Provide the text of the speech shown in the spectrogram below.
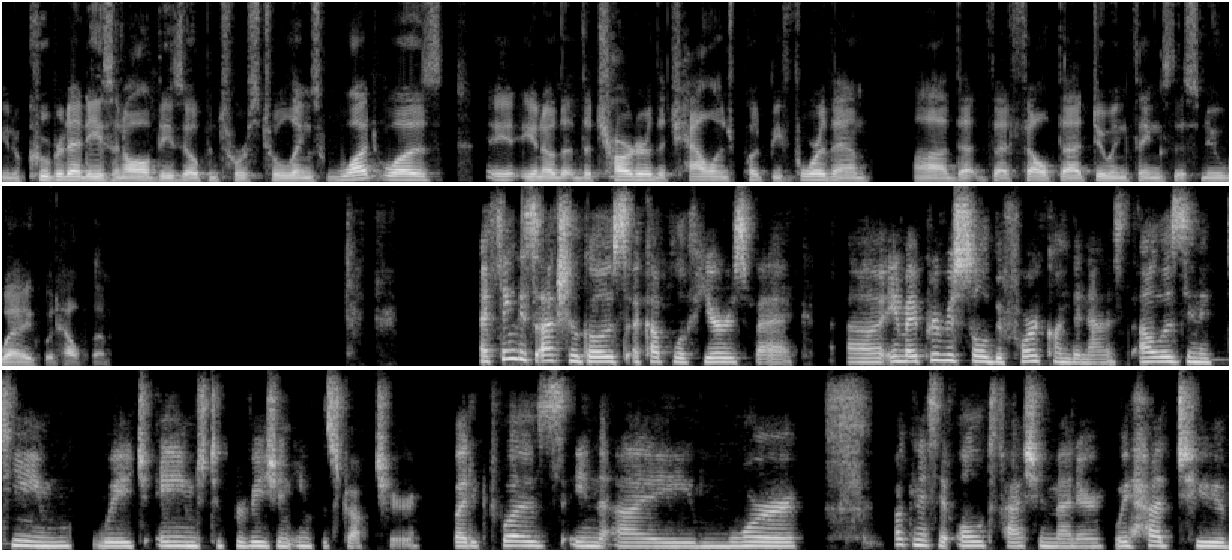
you know, Kubernetes and all of these open source toolings, what was, you know, the, the charter, the challenge put before them uh, that, that felt that doing things this new way would help them? I think this actually goes a couple of years back. Uh, in my previous role before Condé Nast, I was in a team which aimed to provision infrastructure but it was in a more, how can I say, old fashioned manner. We had to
